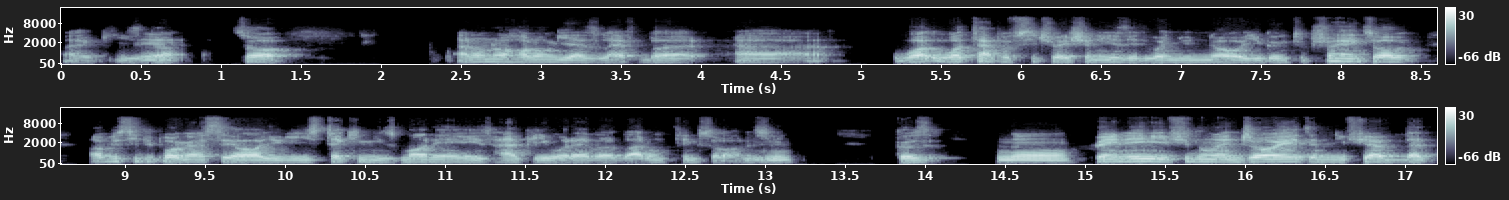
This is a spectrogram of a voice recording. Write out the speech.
Like he's Yeah. done. So I don't know how long he has left, but uh, what what type of situation is it when you know you're going to train? So obviously people are gonna say, "Oh, he's taking his money, he's happy, whatever." But I don't think so, honestly, because mm-hmm. No training if you don't enjoy it and if you have that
